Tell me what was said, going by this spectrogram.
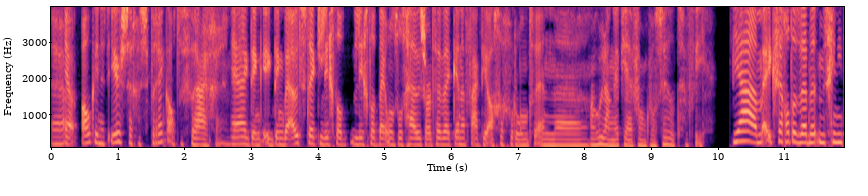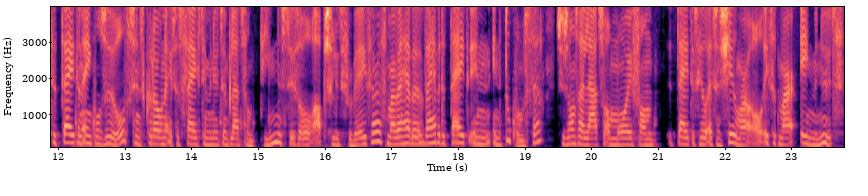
uh, ja. ook in het eerste gesprek al te vragen. Ja, ik denk, ik denk bij uitstek ligt dat, ligt dat bij ons als huisarts. Wij kennen vaak die achtergrond. En, Maar hoe lang heb jij voor een consult, Sophie? Ja, ik zeg altijd, we hebben misschien niet de tijd in één consult. Sinds corona is het 15 minuten in plaats van 10. Dus het is al absoluut verbeterd. Maar wij hebben, wij hebben de tijd in, in de toekomst. Hè? Suzanne zei laatst al mooi van, tijd is heel essentieel. Maar al is het maar één minuut.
